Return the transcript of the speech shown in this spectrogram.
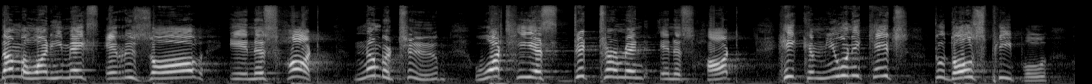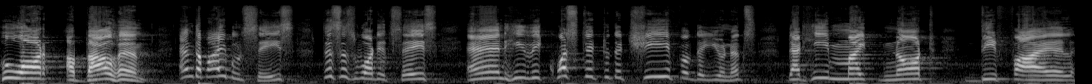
number one, he makes a resolve in his heart. Number two, what he has determined in his heart, he communicates to those people who are above him. And the Bible says, this is what it says, and he requested to the chief of the eunuchs that he might not defile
